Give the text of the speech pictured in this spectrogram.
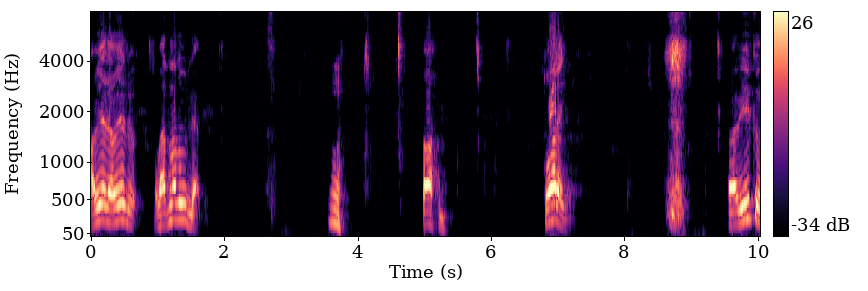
അവിയൽ അവിയൽ വരണതുമില്ല തോരൻ വീക്ക്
